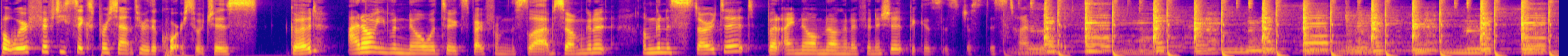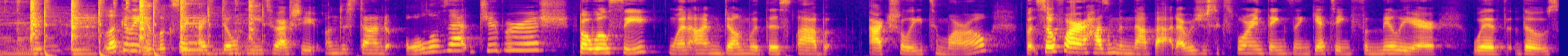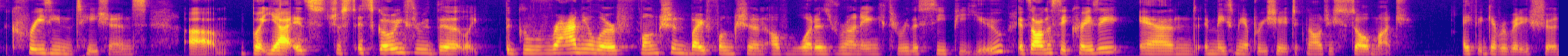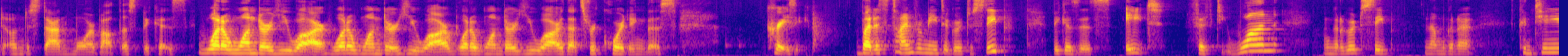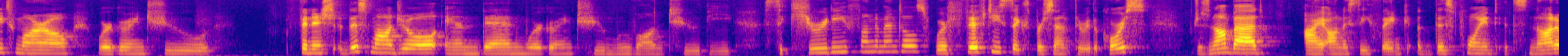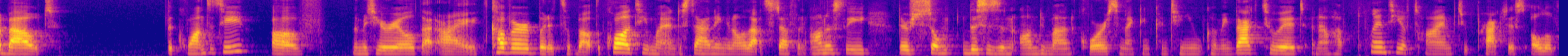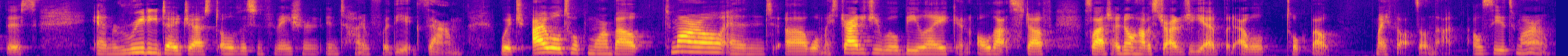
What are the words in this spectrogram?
but we're 56% through the course, which is good. I don't even know what to expect from this lab. So I'm going to I'm going to start it, but I know I'm not going to finish it because it's just it's time limited. Luckily, it looks like I don't need to actually understand all of that gibberish, but we'll see when I'm done with this lab actually tomorrow. But so far, it hasn't been that bad. I was just exploring things and getting familiar with those crazy notations. Um, but yeah, it's just it's going through the like the granular function by function of what is running through the CPU. It's honestly crazy and it makes me appreciate technology so much. I think everybody should understand more about this because what a wonder you are. What a wonder you are. What a wonder you are that's recording this. Crazy. But it's time for me to go to sleep because it's 8:51. I'm going to go to sleep and I'm going to continue tomorrow. We're going to finish this module and then we're going to move on to the security fundamentals. We're 56% through the course, which is not bad. I honestly think at this point it's not about the quantity of the material that I cover, but it's about the quality, my understanding, and all that stuff. And honestly, there's so this is an on demand course, and I can continue coming back to it, and I'll have plenty of time to practice all of this and really digest all of this information in time for the exam, which I will talk more about tomorrow and uh, what my strategy will be like and all that stuff. Slash, I don't have a strategy yet, but I will talk about my thoughts on that. I'll see you tomorrow.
